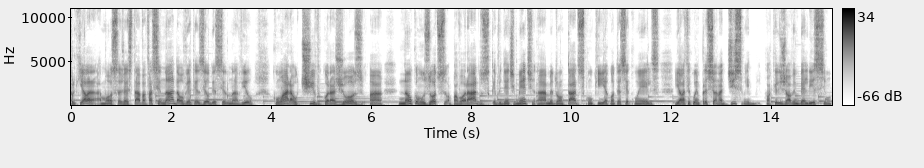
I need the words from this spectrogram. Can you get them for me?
porque ela, a moça já estava fascinada ao ver Teseu descer o navio com um ar altivo, corajoso, ah, não como os outros apavorados, evidentemente, ah, amedrontados com o que ia acontecer com eles. E ela ficou impressionadíssima com aquele jovem belíssimo,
